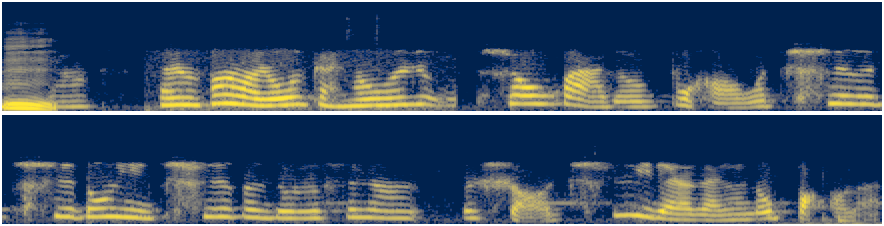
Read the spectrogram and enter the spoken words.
嗯。但是方老师，我感觉我这消化就不好，我吃的吃东西吃的都是非常的少，吃一点儿感觉都饱了。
